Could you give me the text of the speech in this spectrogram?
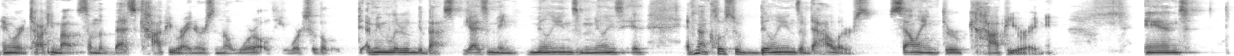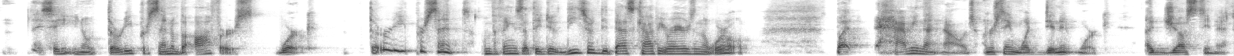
and we are talking about some of the best copywriters in the world. He works with, I mean, literally the best. The guys have made millions and millions, if not close to billions of dollars selling through copywriting. And they say, you know, 30% of the offers work. 30% of the things that they do. These are the best copywriters in the world. Having that knowledge, understanding what didn't work, adjusting it,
